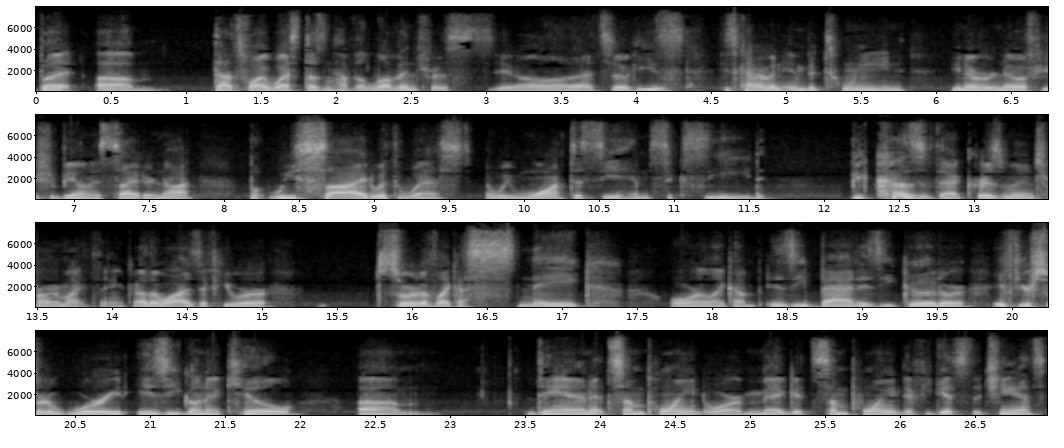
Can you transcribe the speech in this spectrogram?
But um, that's why West doesn't have the love interests, you know, all that. So he's he's kind of an in between. You never know if you should be on his side or not. But we side with West, and we want to see him succeed because of that charisma and charm. I think. Otherwise, if he were sort of like a snake, or like a is he bad, is he good, or if you're sort of worried, is he going to kill um, Dan at some point or Meg at some point if he gets the chance.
